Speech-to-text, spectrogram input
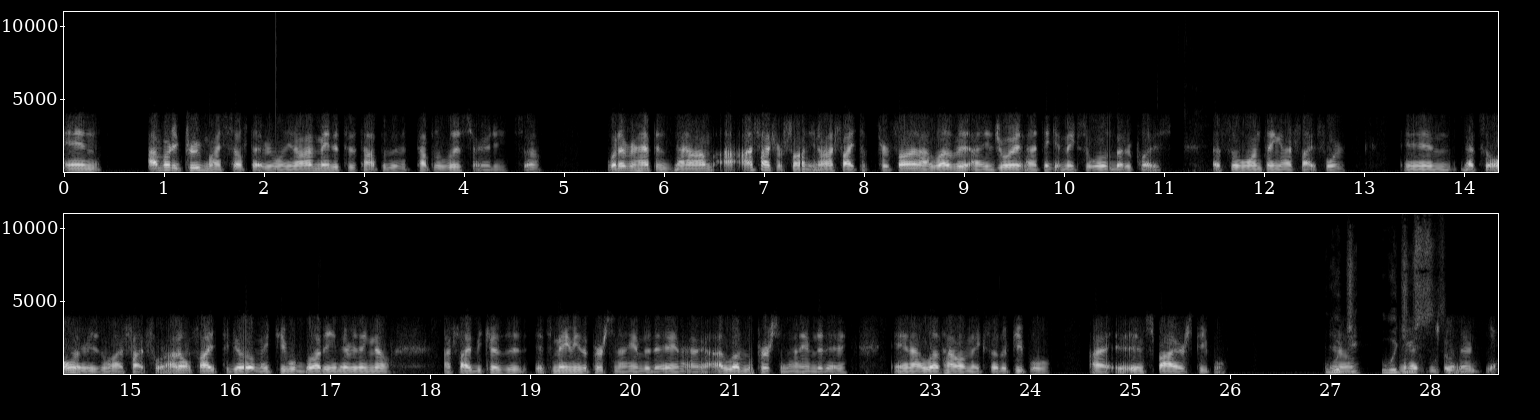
And I've already proved myself to everyone. You know, I've made it to the top of the top of the list already. So whatever happens now, I'm, I fight for fun. You know, I fight for fun. I love it. I enjoy it, and I think it makes the world a better place. That's the one thing I fight for, and that's the only reason why I fight for. I don't fight to go make people bloody and everything. No, I fight because it, it's made me the person I am today, and I, I love the person I am today, and I love how it makes other people I, it inspires people. Would know, you would you yes.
